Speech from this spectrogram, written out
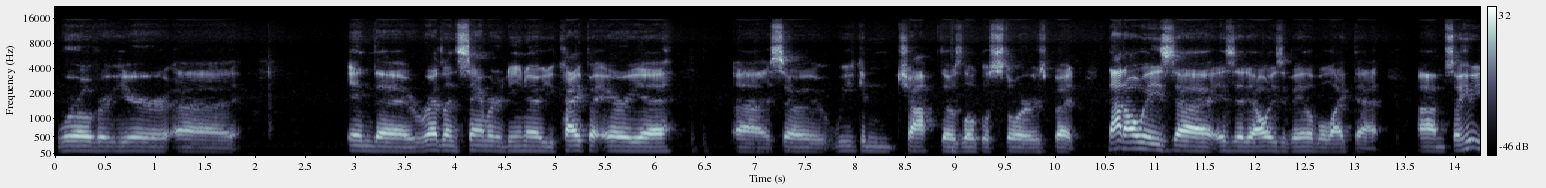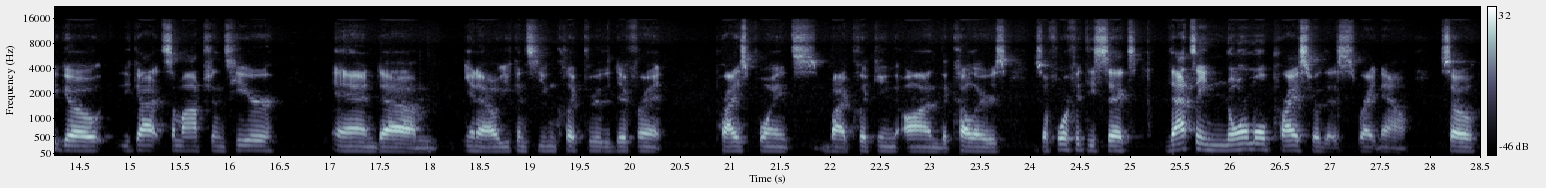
we're over here uh, in the Redlands, San Bernardino, Yucaipa area. Uh, so we can shop those local stores, but not always uh, is it always available like that. Um, so here you go. You got some options here and um, you know you can you can click through the different price points by clicking on the colors. So 456, that's a normal price for this right now. So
